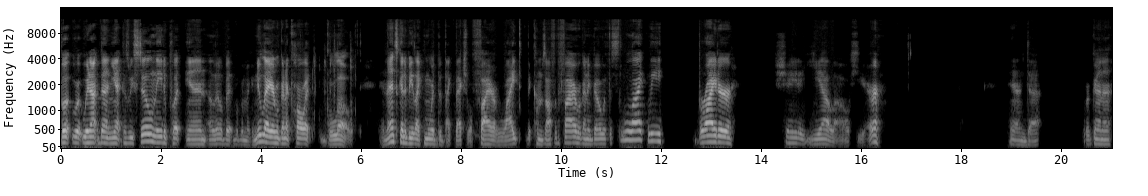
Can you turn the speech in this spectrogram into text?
But we're, not done yet because we still need to put in a little bit. We're gonna make a new layer. We're gonna call it glow, and that's gonna be like more the like the actual fire light that comes off of the fire. We're gonna go with a slightly brighter shade of yellow here, and uh, we're gonna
